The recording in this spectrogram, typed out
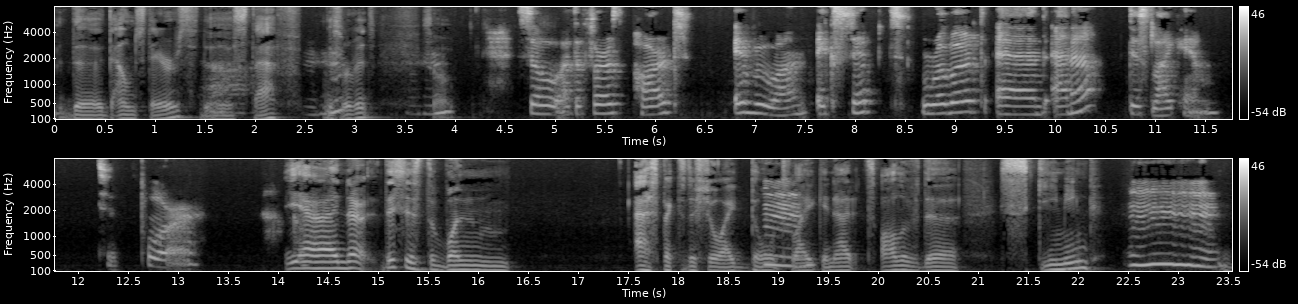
the downstairs, the ah. staff, the mm-hmm. servants. So So at the first part, everyone except Robert and Anna dislike him. To poor. Yeah, and this is the one aspect of the show I don't Mm. like, and that's all of the scheming, Mm.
